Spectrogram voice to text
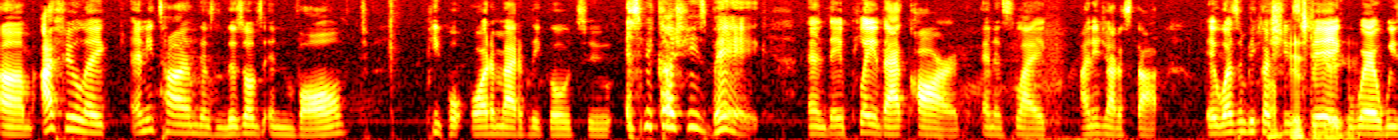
Um, I feel like anytime there's Lizzo's involved, people automatically go to it's because she's big, and they play that card, and it's like I need y'all to stop. It wasn't because Stop she's big where we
